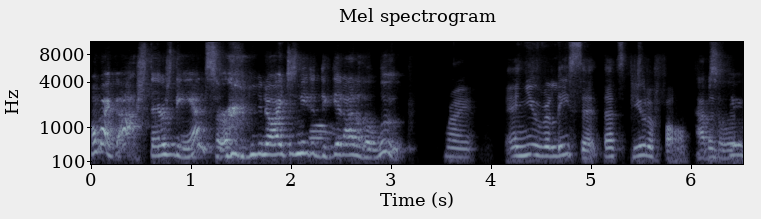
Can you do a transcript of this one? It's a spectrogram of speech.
oh my gosh, there's the answer. you know, I just needed to get out of the loop. Right and you release it. That's beautiful. Absolutely.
